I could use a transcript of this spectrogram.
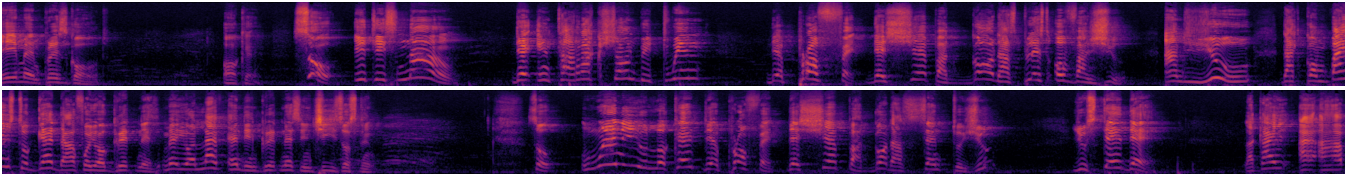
Amen. Praise God. Okay. So it is now the interaction between the prophet, the shepherd God has placed over you, and you that combines together for your greatness. May your life end in greatness in Jesus' name. So, when you locate the prophet, the shepherd God has sent to you, you stay there. Like I, I have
